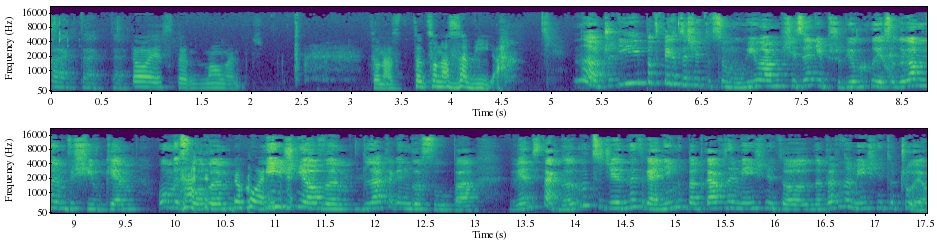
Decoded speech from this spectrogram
tak, tak. tak. To jest ten moment, co nas, to, co nas zabija. No, czyli potwierdza się to, co mówiłam. Siedzenie przy biurku jest ogromnym wysiłkiem umysłowym, mięśniowym dla kręgosłupa. Więc tak, no, no codzienny trening, naprawdę mięśnie to, na pewno mięśnie to czują.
